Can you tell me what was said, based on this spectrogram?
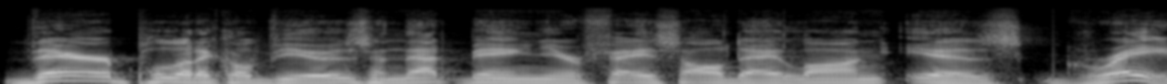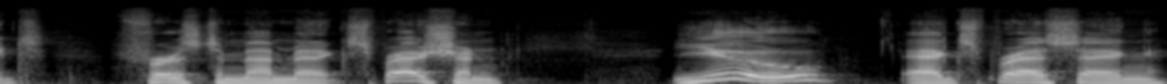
their political views and that being in your face all day long is great First Amendment expression. You expressing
